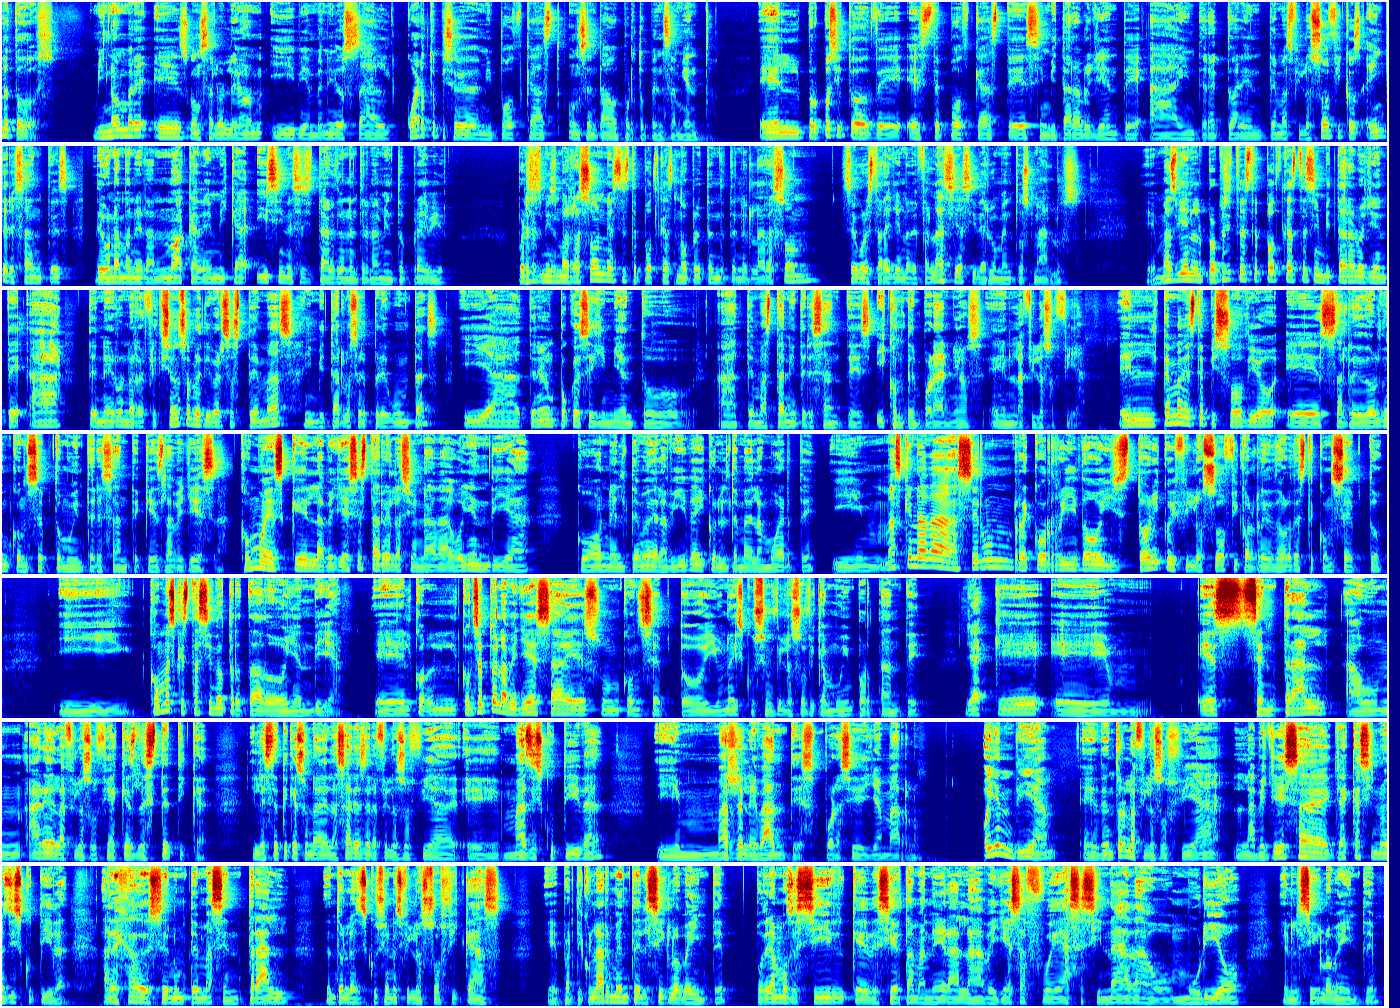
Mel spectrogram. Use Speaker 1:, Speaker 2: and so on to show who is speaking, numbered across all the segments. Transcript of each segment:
Speaker 1: Hola a todos, mi nombre es Gonzalo León y bienvenidos al cuarto episodio de mi podcast Un centavo por tu pensamiento. El propósito de este podcast es invitar al oyente a interactuar en temas filosóficos e interesantes de una manera no académica y sin necesitar de un entrenamiento previo. Por esas mismas razones, este podcast no pretende tener la razón, seguro estará llena de falacias y de argumentos malos. Eh, más bien, el propósito de este podcast es invitar al oyente a tener una reflexión sobre diversos temas, invitarlo a hacer preguntas y a tener un poco de seguimiento a temas tan interesantes y contemporáneos en la filosofía. El tema de este episodio es alrededor de un concepto muy interesante que es la belleza. ¿Cómo es que la belleza está relacionada hoy en día con el tema de la vida y con el tema de la muerte. Y más que nada hacer un recorrido histórico y filosófico alrededor de este concepto y cómo es que está siendo tratado hoy en día. El, concepto de la belleza es un concepto y una discusión filosófica muy importante, ya que em, es central a un área de la filosofía que es la estética. Y la estética es una de las áreas de la filosofía eh, más discutida y más relevantes, por así llamarlo. Hoy en día, eh, dentro de la filosofía, la belleza ya casi no es discutida. Ha dejado de ser un tema central dentro de las discusiones filosóficas, eh, particularmente del siglo XX. Podríamos decir que de cierta manera la belleza fue asesinada o murió en el siglo XX.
